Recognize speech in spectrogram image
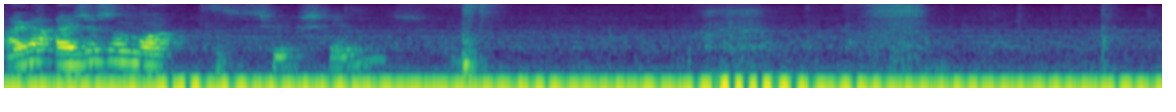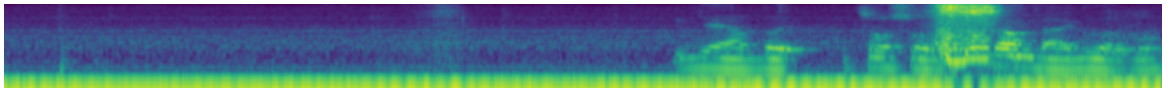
I got. I just unlocked two skins. Yeah, but it's also a scumbag level.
